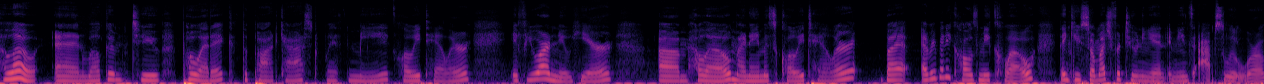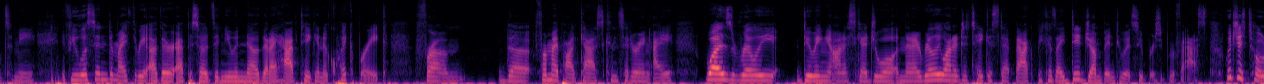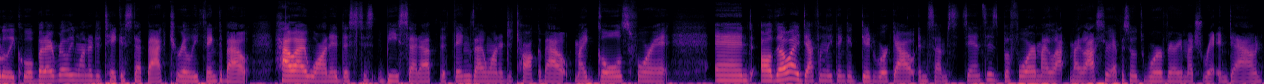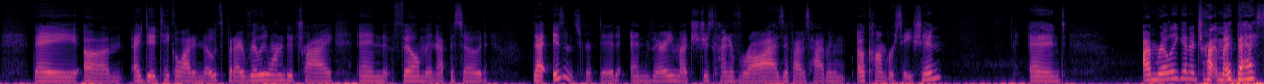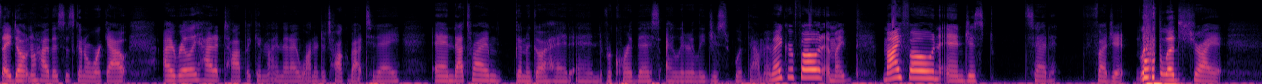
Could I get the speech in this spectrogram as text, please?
Hello, and welcome to Poetic, the podcast with me, Chloe Taylor. If you are new here, um, hello, my name is Chloe Taylor, but everybody calls me Chloe. Thank you so much for tuning in. It means the absolute world to me. If you listen to my three other episodes, then you would know that I have taken a quick break from the from my podcast considering I was really doing it on a schedule and then I really wanted to take a step back because I did jump into it super super fast, which is totally cool, but I really wanted to take a step back to really think about how I wanted this to be set up, the things I wanted to talk about, my goals for it. And although I definitely think it did work out in some stances before my la- my last three episodes were very much written down, they um, I did take a lot of notes, but I really wanted to try and film an episode that isn't scripted and very much just kind of raw as if I was having a conversation. And I'm really going to try my best. I don't know how this is going to work out. I really had a topic in mind that I wanted to talk about today, and that's why I'm going to go ahead and record this. I literally just whipped out my microphone and my my phone and just said, "Fudge it. Let's try it."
